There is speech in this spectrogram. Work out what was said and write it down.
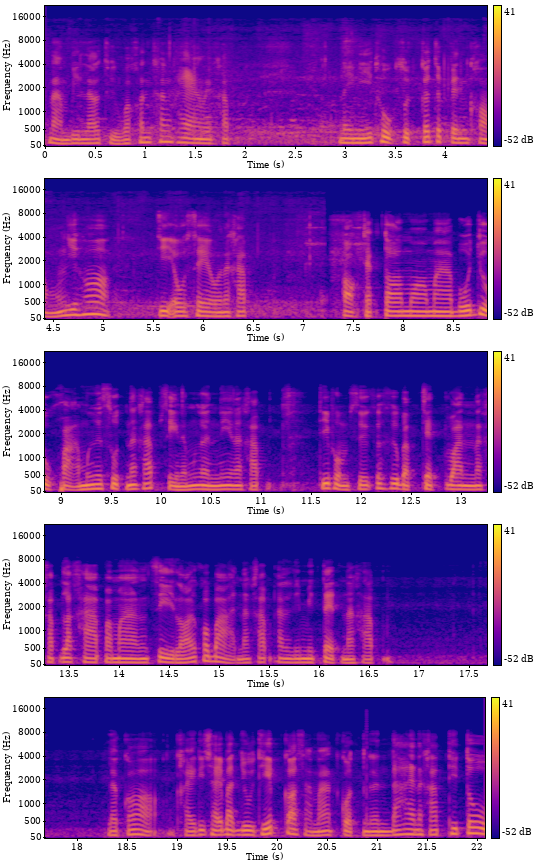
สนามบินแล้วถือว่าค่อนข้างแพงเลยครับ ในนี้ถูกสุดก็จะเป็นของยี่ห้อ GeoCell นะครับ ออกจากตอมอมาบูธอยู่ขวามือสุดนะครับ สีน้ำเงินนี่นะครับ ที่ผมซื้อก็คือแบบ 7 วันนะครับ ราคาประมาณ 400 กว่าบาทนะครับ Unlimited นะครับ แล้วก็ใครที่ใช้บัตร u t i p ก็สามารถกดเงินได้นะครับ ที่ตู้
